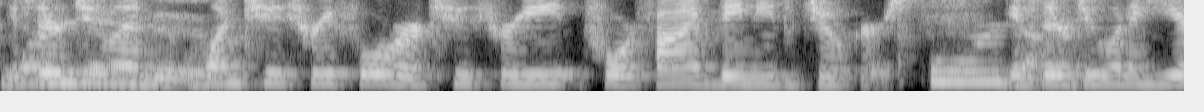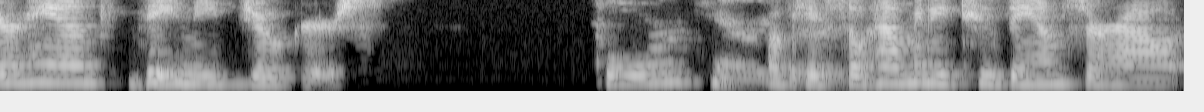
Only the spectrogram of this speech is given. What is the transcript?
If they're doing bamboo. one, two, three, four, or two, three, four, five, they need jokers. Four If they're doing a year hand, they need jokers. Four characters. Okay, so how many two BAMs are out?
